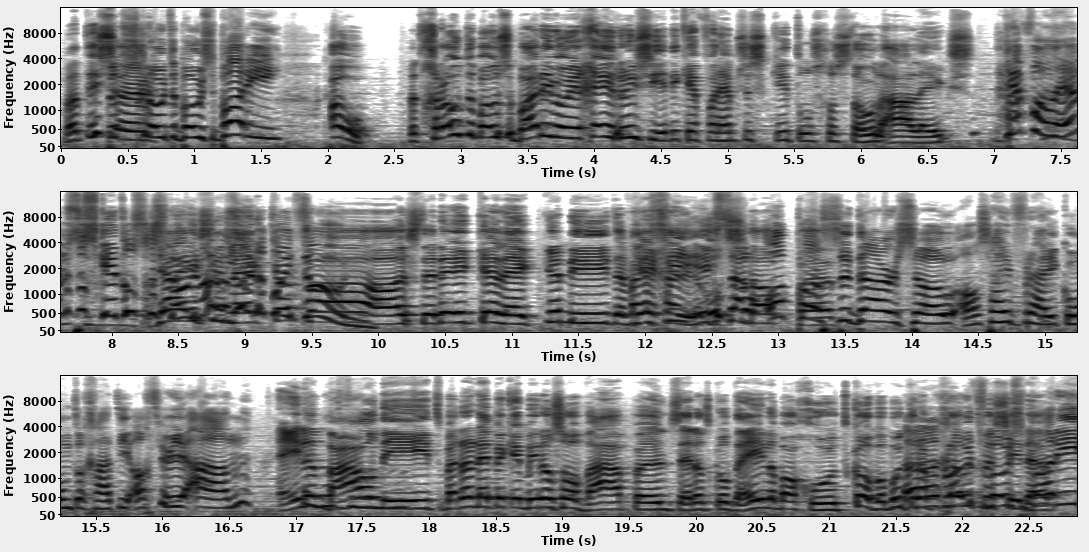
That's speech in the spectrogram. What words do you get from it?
Wat is Dat is er? grote boze Barry. Oh, met grote boze Barry wil je geen ruzie en ik heb van hem zijn skittles gestolen, Alex. Je hebt van hem zijn skittles gestolen. Jij zit je dat lekker ooit doen? vast en ik lekker niet. En wij gaan ik zou oppassen daar zo. Als hij vrijkomt, dan gaat hij achter je aan. Helemaal niet. Maar dan heb ik inmiddels al wapens en dat komt helemaal goed. Kom, we moeten Eh, een plan grote boze verzinnen. Barry,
